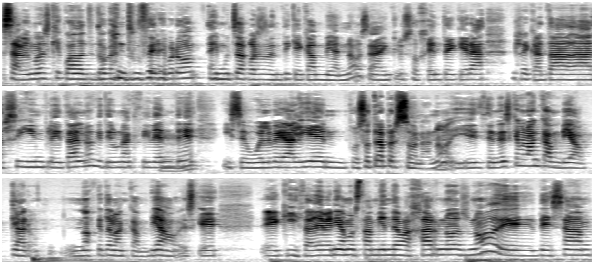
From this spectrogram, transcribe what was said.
sabemos que cuando te tocan tu cerebro hay muchas cosas en ti que cambian, ¿no? O sea, incluso gente que era recatada, simple y tal, ¿no? Que tiene un accidente y se vuelve alguien, pues otra persona, ¿no? Y dicen, es que me lo han cambiado. Claro, no es que te lo han cambiado, es que eh, quizá deberíamos también de bajarnos, ¿no? de esa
